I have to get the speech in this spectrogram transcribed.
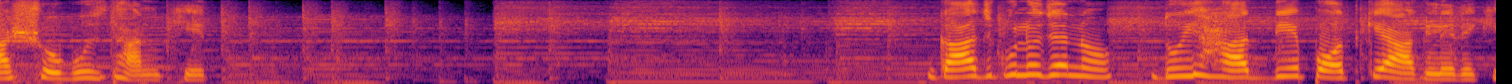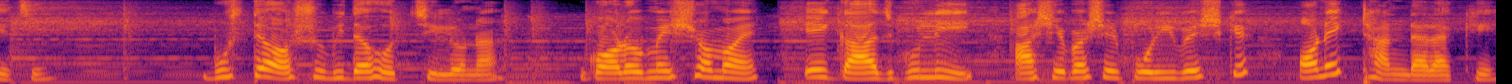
আর সবুজ ধান ক্ষেত গাছগুলো যেন দুই হাত দিয়ে পথকে আগলে রেখেছে। বুঝতে অসুবিধা হচ্ছিল না। গরমের সময় এই গাছগুলি আশেপাশের পরিবেশকে অনেক ঠান্ডা রাখে।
